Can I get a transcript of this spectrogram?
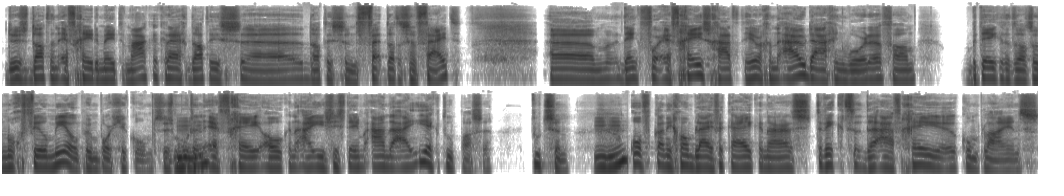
Dus dat een FG ermee te maken krijgt, dat is, eh, dat is, een, dat is een feit. Ik denk voor FG's gaat het heel erg een uitdaging worden van... betekent het dat er nog veel meer op hun bordje komt? Dus moet Mhm. een FG ook een AI-systeem aan de AI-act toepassen, toetsen? Mhm. Of kan hij gewoon blijven kijken naar strikt de AVG-compliance?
